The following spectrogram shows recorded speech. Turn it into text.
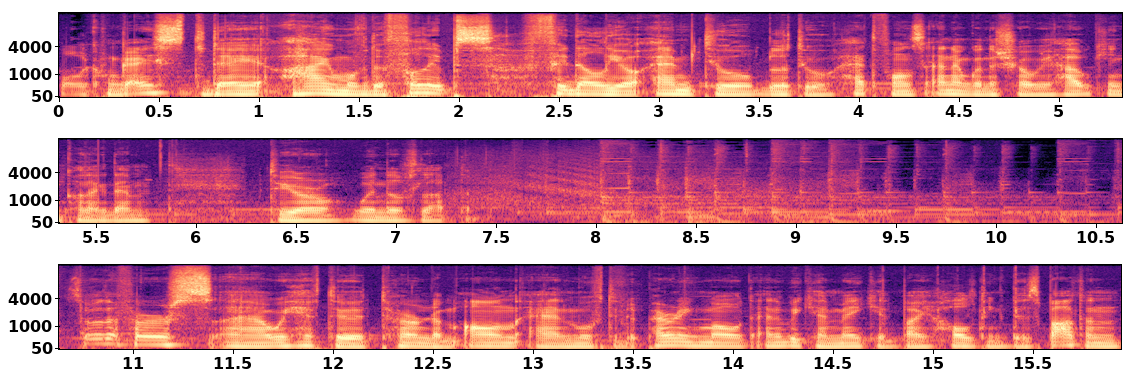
Welcome guys, today I'm with the Philips Fidelio M2 Bluetooth headphones and I'm going to show you how you can connect them to your Windows laptop. So the first uh, we have to turn them on and move to the pairing mode and we can make it by holding this button.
